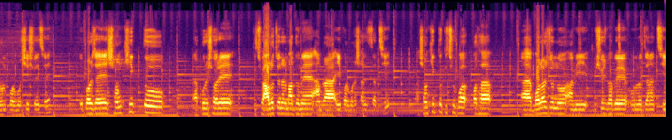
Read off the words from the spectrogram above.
বরণ পর্ব শেষ হয়েছে। এ পর্যায়ে সংক্ষিপ্ত পরিসরে কিছু আলোচনার মাধ্যমে আমরা এই পর্বটা সাজাতে চাচ্ছি। সংক্ষিপ্ত কিছু কথা বলার জন্য আমি বিশেষভাবে অনুরোধ জানাচ্ছি।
